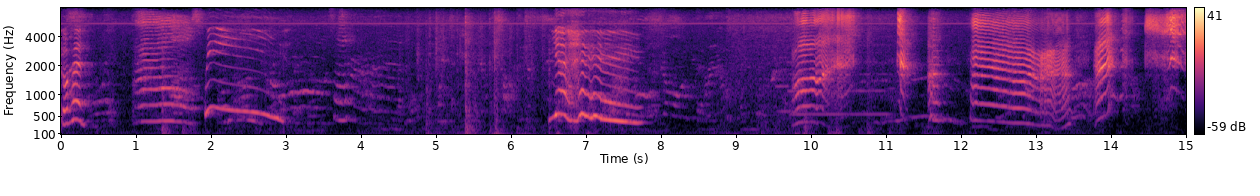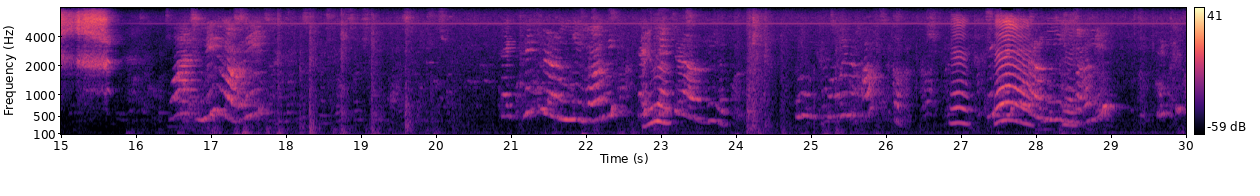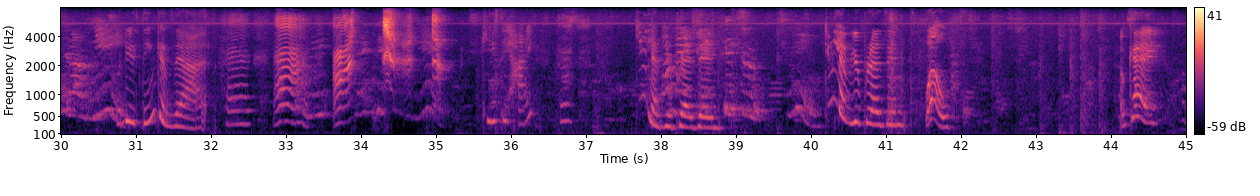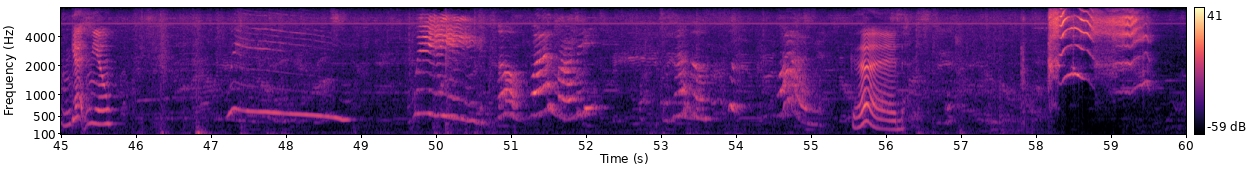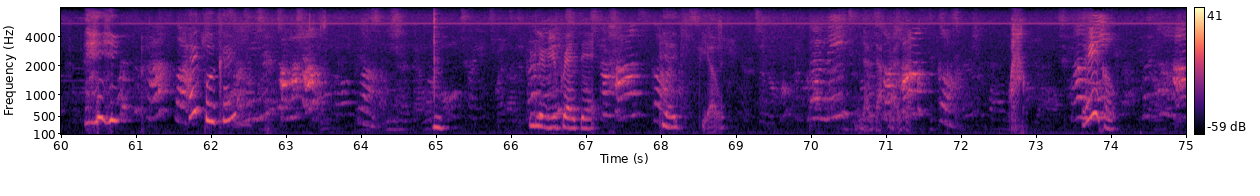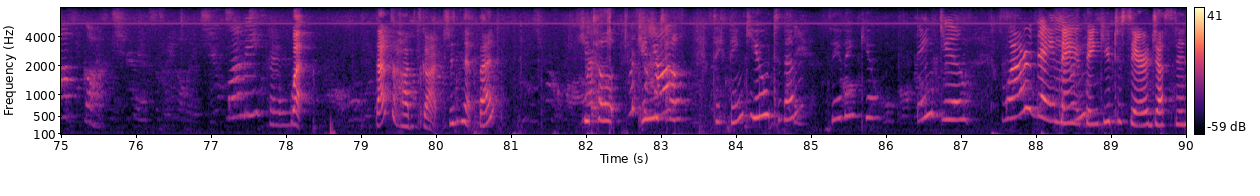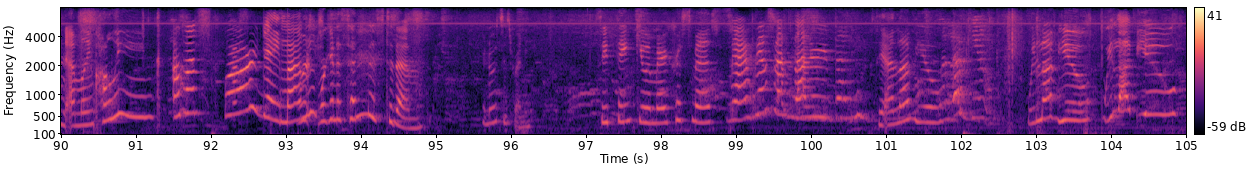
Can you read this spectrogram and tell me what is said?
Go ahead. Um, What do you think of that? Can you say hi? Do you love your present? Do you love your present? Whoa. Okay, I'm getting you. Whee! Whee! So fun, mommy. That's so fun. Good. Hopscotch. Hi, Booker. You love your present. Yes, yo. Mommy, Love it's that present. Wow. There you go. It's a hopscotch. Mommy, What? That's a hopscotch. Isn't it fun? Can you tell? Can you tell? Say thank you to them. Say thank you. thank you. Where are they, Say Mommy? Thank you to Sarah, Justin, Emily, and Colleen. Almost, where are they, Mommy? We're, we're gonna send this to them. Your nose is running. Say thank you and Merry Christmas. Merry Christmas, everybody. Say I love you. I love you. We love you. We love you.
